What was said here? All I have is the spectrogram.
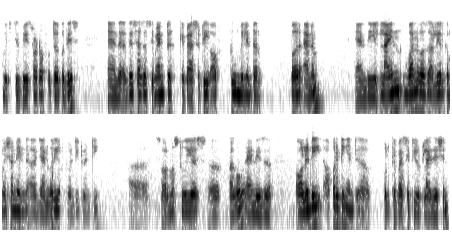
which is based out of Uttar Pradesh, and uh, this has a cement capacity of 2 million ton per annum. And the line one was earlier commissioned in January of 2020, so almost two years ago, and is already operating at full capacity utilization.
